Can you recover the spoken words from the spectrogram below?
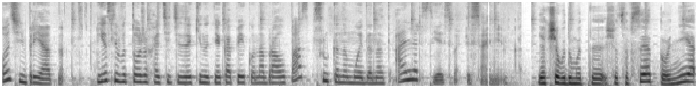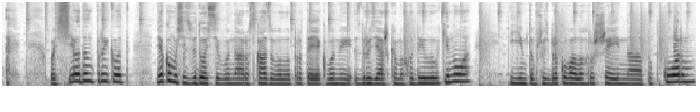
очень приятно. Если вы тоже хотите закинуть мне копейку на Бравл Пас, ссылка на мой донат Алерс есть в описании. Якщо ви думаєте, що це все, то ні. Ось ще один приклад. В якомусь із відосів вона розказувала про те, як вони з друзяшками ходили у кіно, і їм там щось бракувало грошей на попкорн.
